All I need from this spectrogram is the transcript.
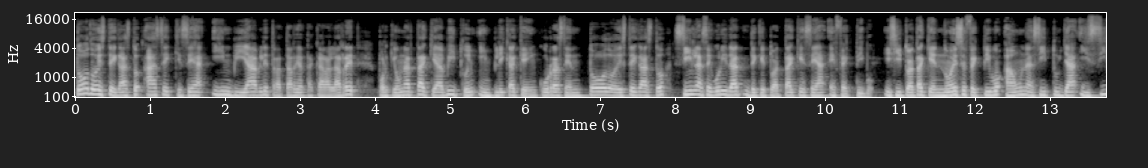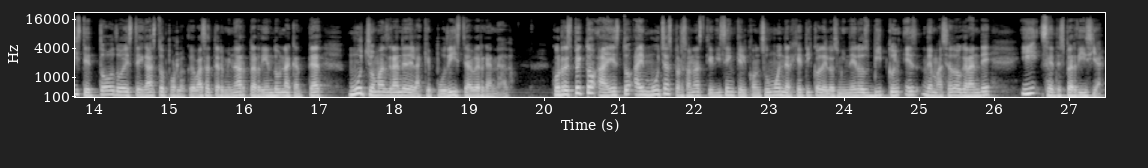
Todo este gasto hace que sea inviable tratar de atacar a la red, porque un ataque a Bitcoin implica que incurras en todo este gasto sin la seguridad de que tu ataque sea efectivo. Y si tu ataque no es efectivo, aún así tú ya hiciste todo este gasto por lo que vas a terminar perdiendo una cantidad mucho más grande de la que pudiste haber ganado. Con respecto a esto, hay muchas personas que dicen que el consumo energético de los mineros Bitcoin es demasiado grande y se desperdicia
